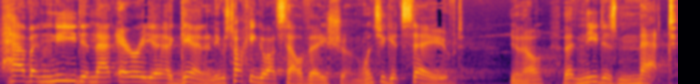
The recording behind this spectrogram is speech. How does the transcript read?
have a need in that area again. And he was talking about salvation. Once you get saved, you know, that need is met.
